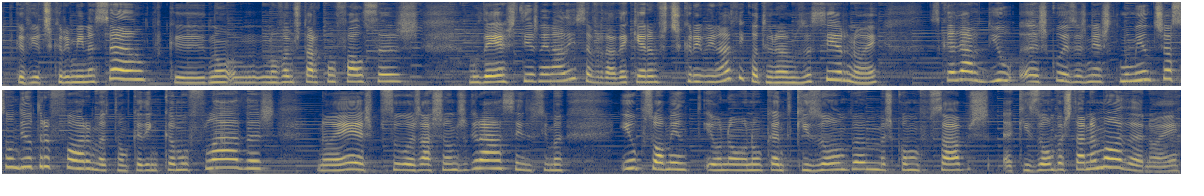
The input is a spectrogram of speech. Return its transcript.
Porque havia discriminação, porque não, não vamos estar com falsas modéstias nem nada disso. A verdade é que éramos discriminados e continuamos a ser, não é? Se calhar as coisas neste momento já são de outra forma, estão um bocadinho camufladas, não é? As pessoas acham-nos graça, ainda por cima. Eu pessoalmente eu não, não canto kizomba, mas como sabes, a kizomba está na moda, não é?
